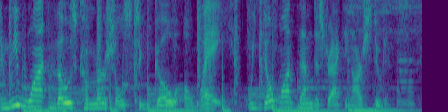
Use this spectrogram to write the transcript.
And we want those commercials to go away. We don't want them distracting our students.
